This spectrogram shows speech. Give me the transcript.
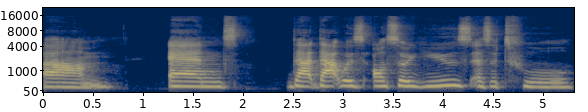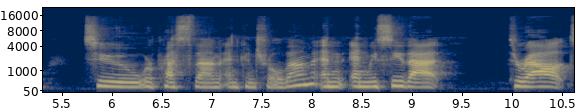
Um, and that that was also used as a tool to repress them and control them. And and we see that throughout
